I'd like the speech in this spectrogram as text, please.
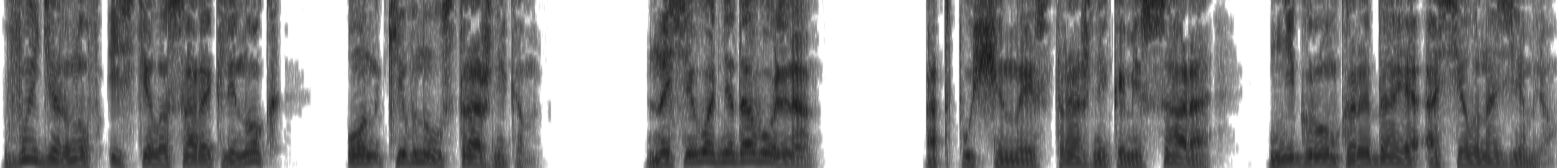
Выдернув из тела Сары клинок, он кивнул стражникам. «На сегодня довольно!» Отпущенная стражниками Сара, негромко рыдая, осела на землю.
